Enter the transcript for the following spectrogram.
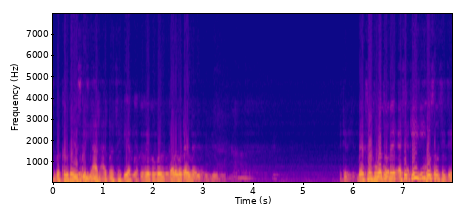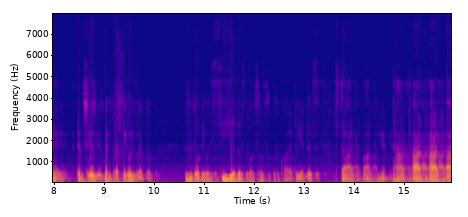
तो मैं कभी कभी इसको याद करना चाहिए। आपको कभी कभी खाना टाइम पे देती थी। मेरे हुआ तो मैं ऐसे कई बहुत सारी चीज़ें हैं। Can share very practical example If you don't even see other person's good quality and just start barking and tha tha tha tha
